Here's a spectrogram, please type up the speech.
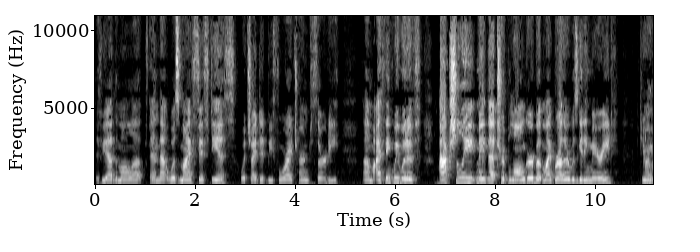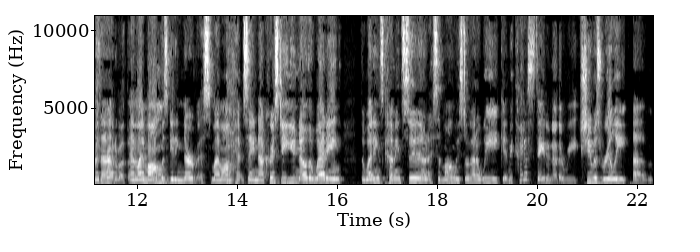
if you add them all up. And that was my 50th, which I did before I turned 30. Um, I think we would have actually made that trip longer, but my brother was getting married. Do you I remember that? about that. And my mom was getting nervous. My mom kept saying, Now, Christy, you know the wedding. The wedding's coming soon. I said, Mom, we still got a week. And we could have stayed another week. she was really um,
